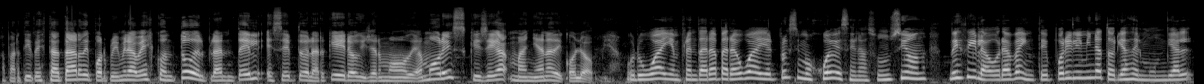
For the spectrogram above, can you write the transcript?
a partir de esta tarde por primera vez con todo el plantel, excepto el arquero Guillermo de Amores, que llega mañana de Colombia. Uruguay enfrentará a Paraguay el próximo jueves en Asunción desde la hora 20 por eliminatorias del Mundial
